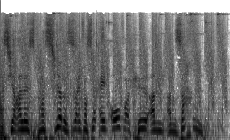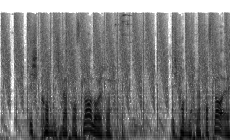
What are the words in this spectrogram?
was hier alles passiert. Es ist einfach so ein Overkill an, an Sachen. Ich komme nicht mehr drauf klar, Leute. Ich komme nicht mehr drauf klar, ey.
